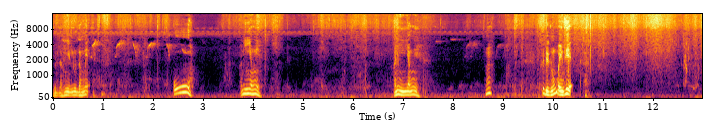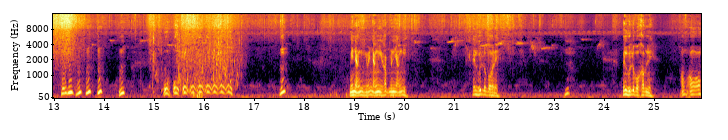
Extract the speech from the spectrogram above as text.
รุ่นหลังนี้รุ่นหลังนี้โอ้อันนี้ยังนี่อันนี้ยังนี่หึคือดึงลงไปสิหึหึหึหึหึหึโอ้โอ้โอ้โอ้โอ้โอ้โอ้โอ้โอ้ม่นยังนี่ไม่นยังนี่ครับไม่นยังนี่เล่นวุ้นหรือเล่านี่หึเล่นวุ้นหรือครับนี่เอาเอาเอา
